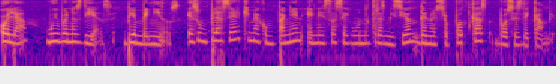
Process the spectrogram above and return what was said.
Hola, muy buenos días, bienvenidos. Es un placer que me acompañen en esta segunda transmisión de nuestro podcast Voces de Cambio.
